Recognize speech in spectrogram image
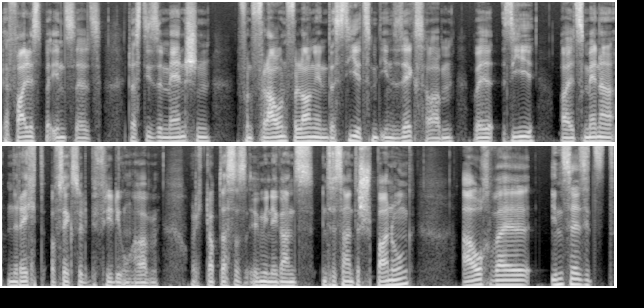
der Fall ist bei Incels, dass diese Menschen von Frauen verlangen, dass sie jetzt mit ihnen Sex haben, weil sie als Männer ein Recht auf sexuelle Befriedigung haben. Und ich glaube, das ist irgendwie eine ganz interessante Spannung, auch weil Incels jetzt,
